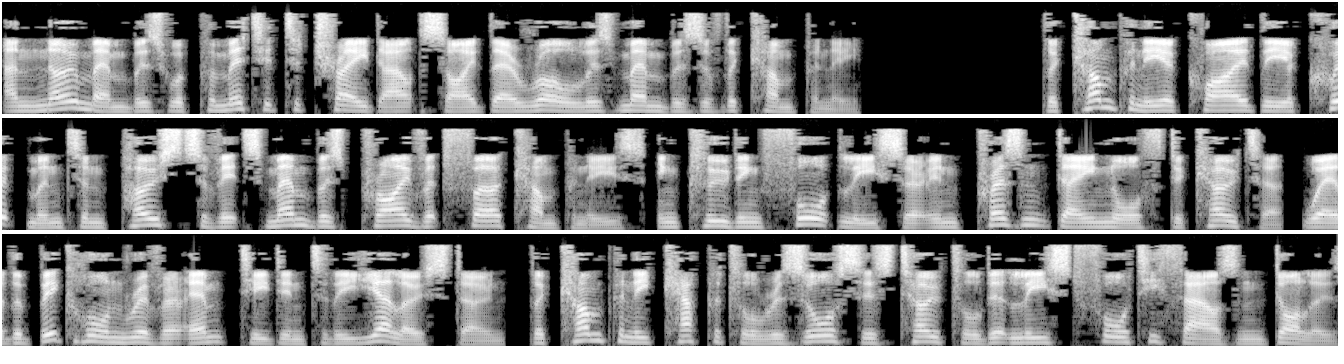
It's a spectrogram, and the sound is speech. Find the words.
and no members were permitted to trade outside their role as members of the company. The company acquired the equipment and posts of its members' private fur companies including Fort Lisa in present-day North Dakota, where the Bighorn River emptied into the Yellowstone. The company capital resources totaled at least $40,000.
